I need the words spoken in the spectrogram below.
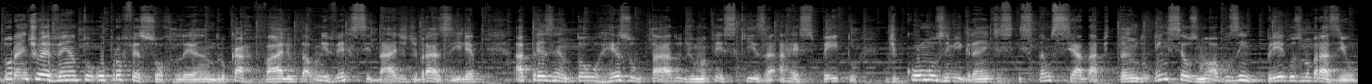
Durante o evento, o professor Leandro Carvalho, da Universidade de Brasília, apresentou o resultado de uma pesquisa a respeito de como os imigrantes estão se adaptando em seus novos empregos no Brasil.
